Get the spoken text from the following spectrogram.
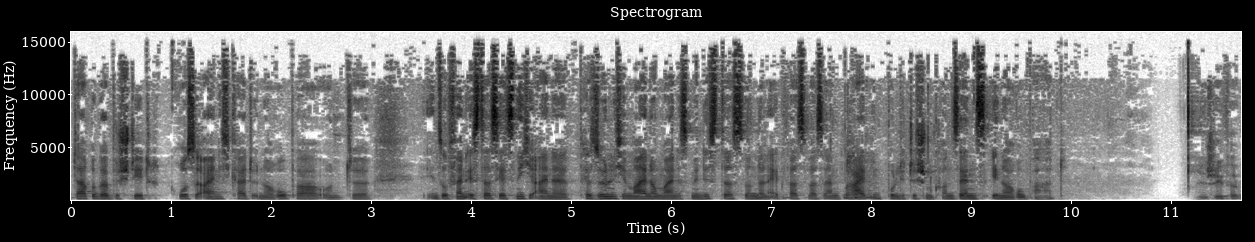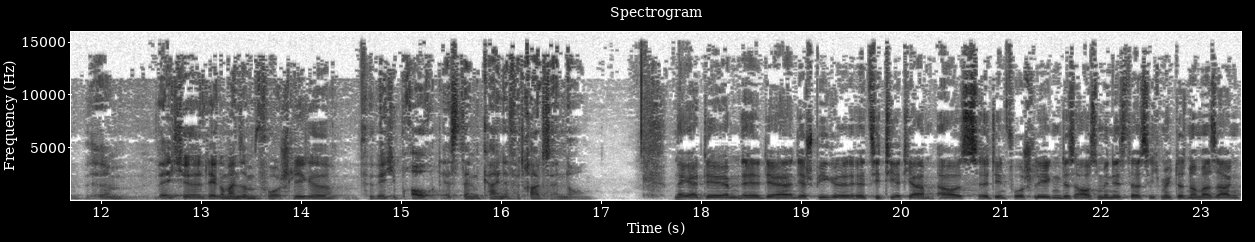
Darüber besteht große Einigkeit in Europa und äh, insofern ist das jetzt nicht eine persönliche Meinung meines Ministers, sondern etwas, was einen breiten politischen Konsens in Europa hat. Herr Schäfer, ähm, welche der gemeinsamen Vorschläge, für welche braucht es denn keine Vertragsänderung? Naja, der, äh, der, der Spiegel äh, zitiert ja aus äh, den Vorschlägen des Außenministers. Ich möchte das nochmal sagen.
